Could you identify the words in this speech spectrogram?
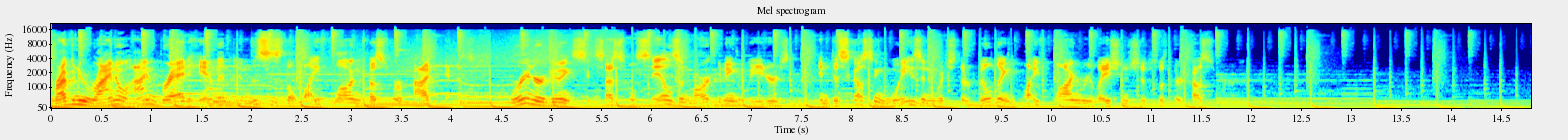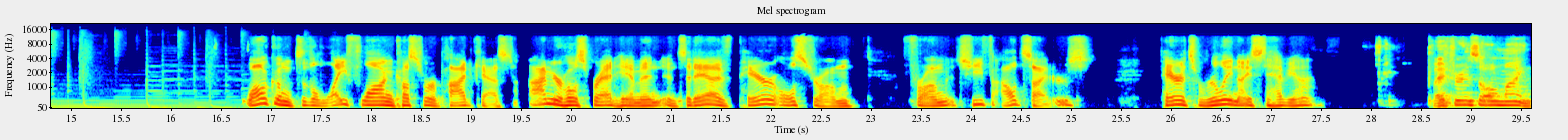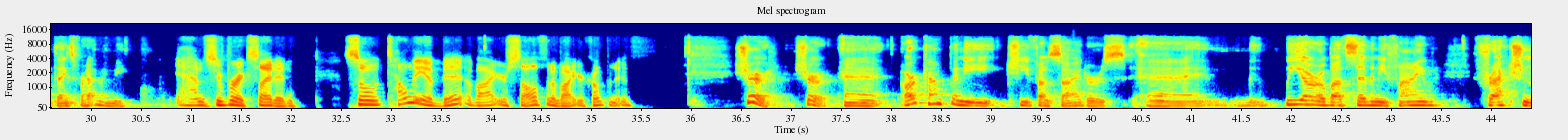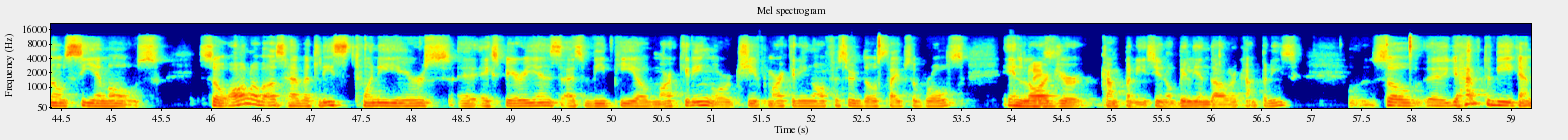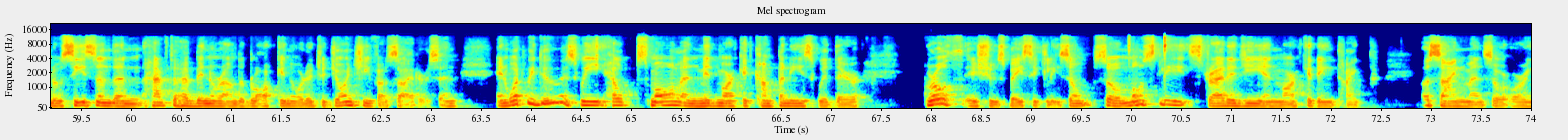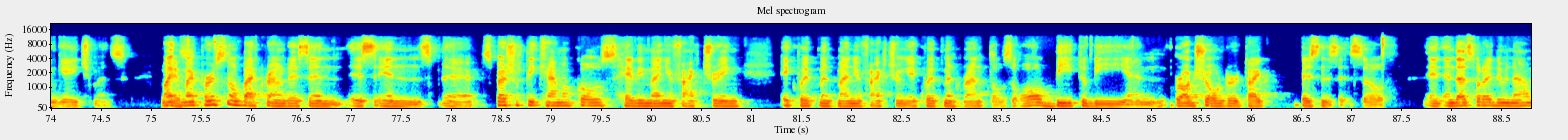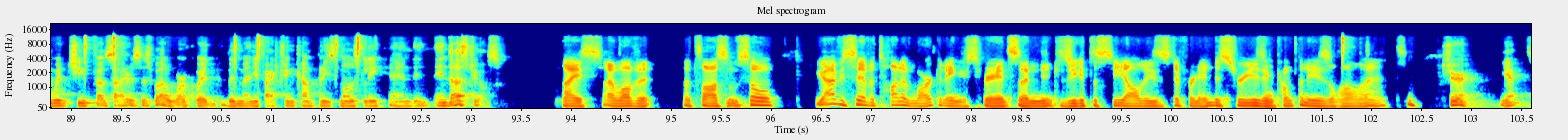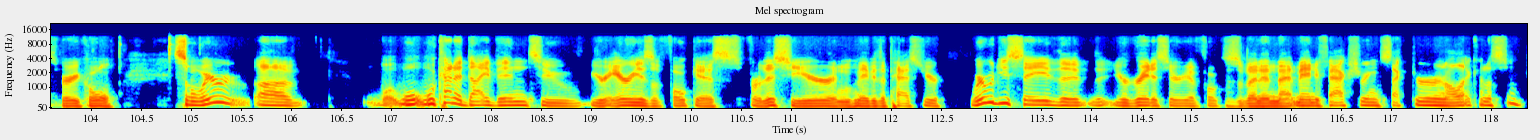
From Revenue Rhino, I'm Brad Hammond, and this is the Lifelong Customer Podcast. We're interviewing successful sales and marketing leaders and discussing ways in which they're building lifelong relationships with their customers. Welcome to the Lifelong Customer Podcast. I'm your host, Brad Hammond, and today I have Per Ohstrom from Chief Outsiders. Per, it's really nice to have you on. Pleasure is all mine. Thanks for having me. Yeah, I'm super excited. So tell me a bit about yourself and about your company. Sure, sure. Uh, our company, Chief Outsiders, uh, we are about 75 fractional CMOs. So all of us have at least 20 years uh, experience as VP of marketing or chief marketing officer, those types of roles in larger nice. companies, you know, billion dollar companies so uh, you have to be kind of seasoned and have to have been around the block in order to join chief outsiders. And and what we do is we help small and mid-market companies with their growth issues basically. So so mostly strategy and marketing type assignments or, or engagements. My, yes. my personal background is in is in uh, specialty chemicals heavy manufacturing equipment manufacturing equipment rentals all b2b and broad shoulder type businesses. So, and, and that's what I do now with Chief Outsiders as well. Work with with manufacturing companies mostly and in, industrials. Nice, I love it. That's awesome. Mm-hmm. So you obviously have a ton of marketing experience, and because you get to see all these different industries and companies and all that. Sure. Yeah, it's very cool. So where uh, we'll, we'll kind of dive into your areas of focus for this year and maybe the past year where would you say the, the, your greatest area of focus has been in that manufacturing sector and all that kind of stuff?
